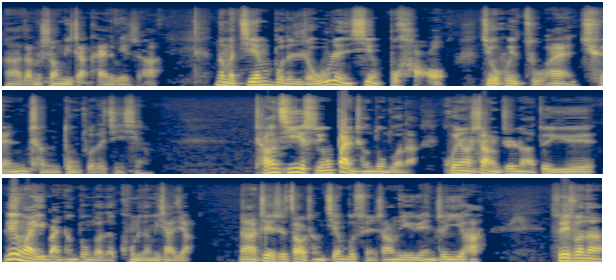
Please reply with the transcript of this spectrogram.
啊，咱们双臂展开的位置啊。那么肩部的柔韧性不好，就会阻碍全程动作的进行。长期使用半程动作呢，会让上肢呢对于另外一半程动作的控制能力下降，啊，这也是造成肩部损伤的一个原因之一哈。所以说呢，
